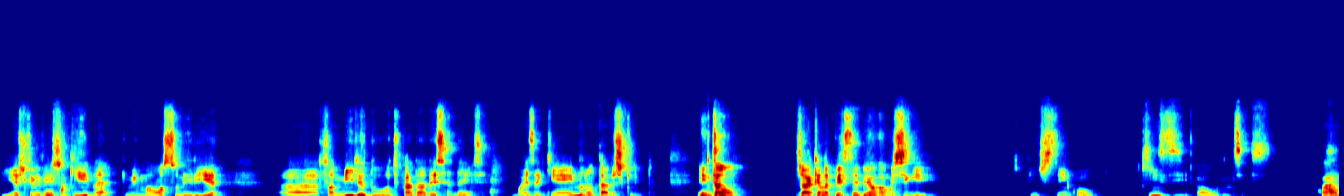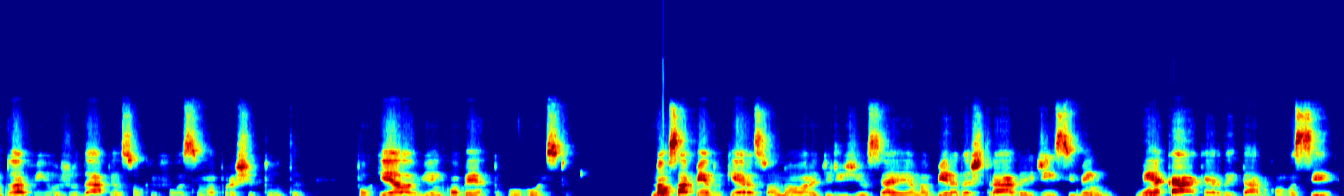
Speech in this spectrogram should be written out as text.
ia escrever isso aqui, né, que o irmão assumiria a família do outro para dar descendência, mas aqui ainda não estava escrito. Então, já que ela percebeu, vamos seguir. 25 ao 15 ao 26. Quando a viu, Judá pensou que fosse uma prostituta, porque ela havia encoberto o rosto. Não sabendo que era sua nora, dirigiu-se a ela à beira da estrada e disse: Vem, venha cá, quero deitar-me com você.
